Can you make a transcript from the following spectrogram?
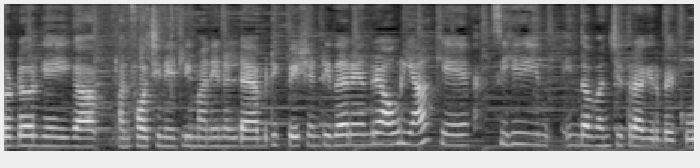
ದೊಡ್ಡವ್ರಿಗೆ ಈಗ ಅನ್ಫಾರ್ಚುನೇಟ್ಲಿ ಮನೆಯಲ್ಲಿ ಡಯಾಬಿಟಿಕ್ ಪೇಷಂಟ್ ಇದ್ದಾರೆ ಅಂದರೆ ಅವ್ರು ಯಾಕೆ ಸಿಹಿಯಿಂದ ವಂಚಿತರಾಗಿರಬೇಕು?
